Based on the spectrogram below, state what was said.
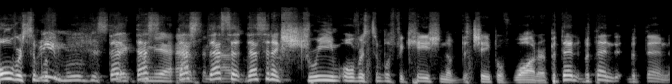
Oversimplification. Remove the stick. That, that's that's that's a, that's an extreme oversimplification of the shape of water. But then but then but then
